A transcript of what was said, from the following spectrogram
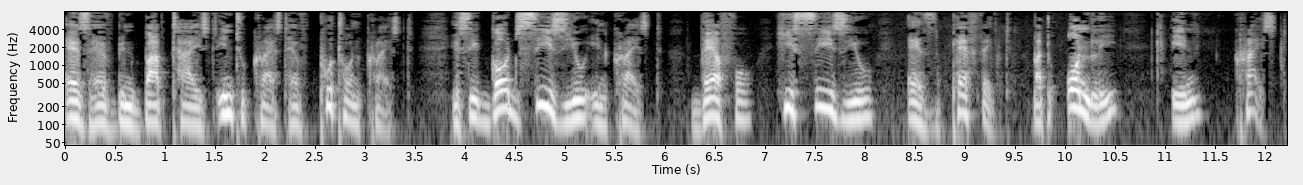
as have been baptized into Christ have put on Christ. You see, God sees you in Christ. Therefore, He sees you as perfect, but only in Christ.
